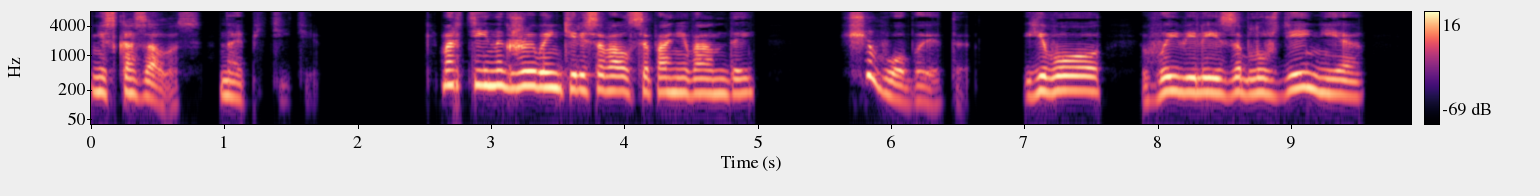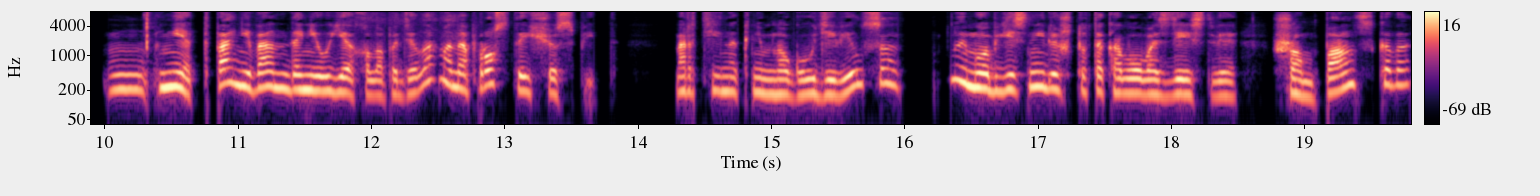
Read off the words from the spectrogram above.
не сказалось на аппетите. Мартинок живо интересовался пани Вандой. Чего бы это? Его вывели из заблуждения. Нет, пани Ванда не уехала по делам, она просто еще спит. Мартинок немного удивился, но ему объяснили, что таково воздействие шампанского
